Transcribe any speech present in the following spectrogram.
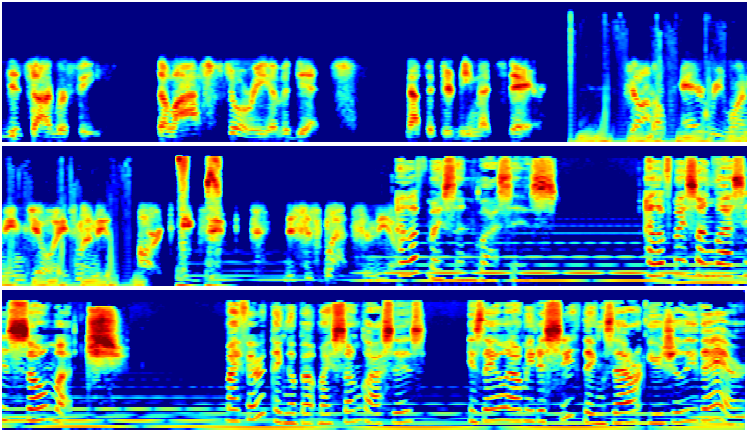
Ditzography, the life story of a ditz. Not that there'd be much there. So I hope everyone enjoys my new art I love my sunglasses. I love my sunglasses so much. My favorite thing about my sunglasses is they allow me to see things that aren't usually there.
